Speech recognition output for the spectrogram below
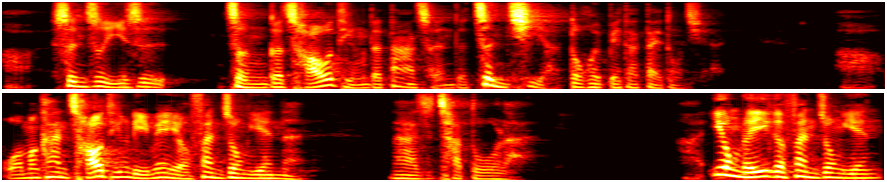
啊，甚至于是整个朝廷的大臣的正气啊，都会被他带动起来，啊，我们看朝廷里面有范仲淹呢，那是差多了，啊，用了一个范仲淹，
